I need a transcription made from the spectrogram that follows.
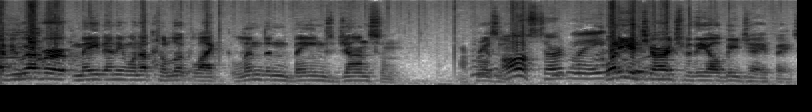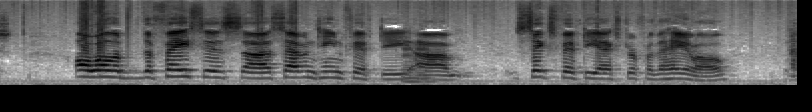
Have you ever made anyone up to look like Lyndon Baines Johnson, our president? Oh, certainly. What do you charge for the LBJ face? Oh well, the, the face is uh, seventeen um, six fifty extra for the halo. Are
